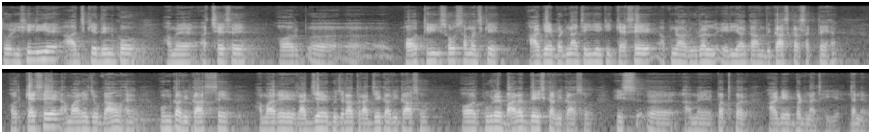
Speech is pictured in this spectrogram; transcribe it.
तो इसीलिए आज के दिन को हमें अच्छे से और बहुत ही सोच समझ के आगे बढ़ना चाहिए कि कैसे अपना रूरल एरिया का हम विकास कर सकते हैं और कैसे हमारे जो गाँव हैं, उनका विकास से हमारे राज्य, गुजरात राज्य का विकास हो। और पूरे भारत देश का विकास हो, इस हमें पथ पर आगे बढ़ना चाहिए। धन्यवाद।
